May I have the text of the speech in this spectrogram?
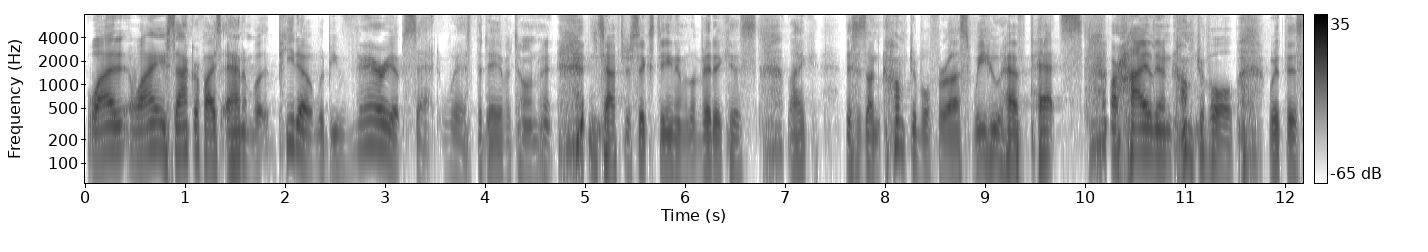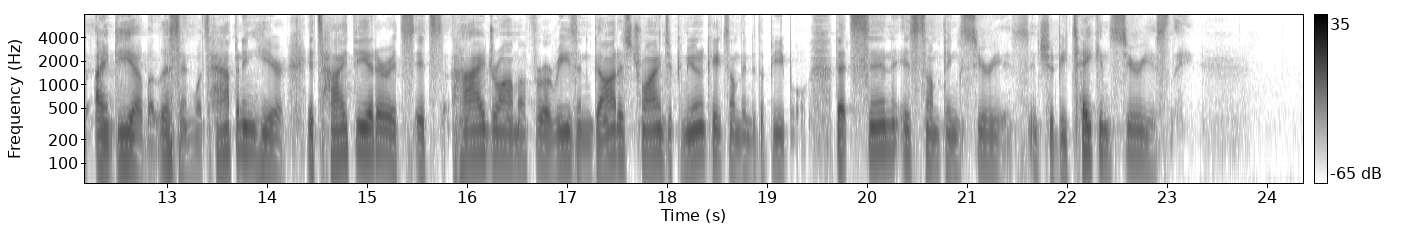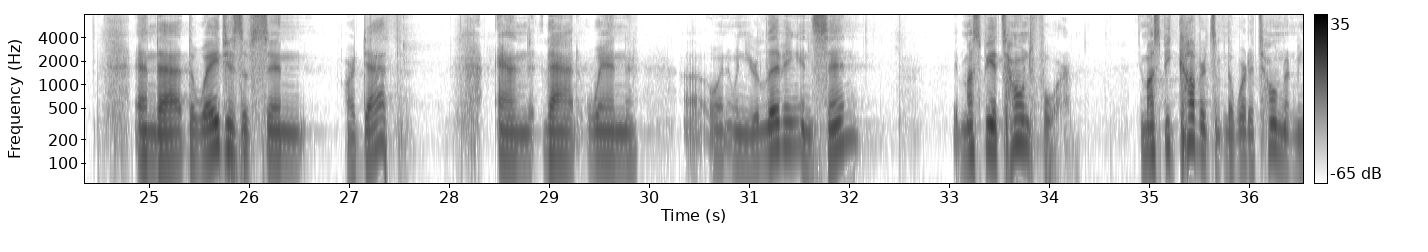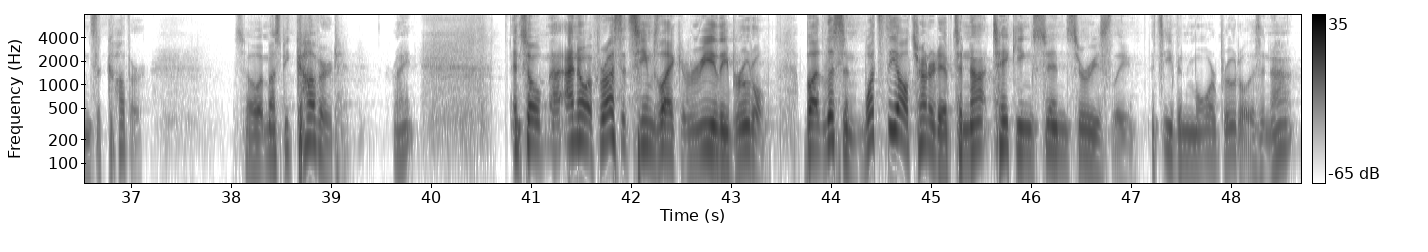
Why, why sacrifice animals? PETA would be very upset with the Day of Atonement in chapter 16 of Leviticus. Like, this is uncomfortable for us. We who have pets are highly uncomfortable with this idea. But listen, what's happening here, it's high theater, it's, it's high drama for a reason. God is trying to communicate something to the people that sin is something serious and should be taken seriously. And that the wages of sin are death and that when, uh, when, when you're living in sin, it must be atoned for. It must be covered. The word atonement means a cover. So it must be covered, right? And so I know for us it seems like really brutal. But listen, what's the alternative to not taking sin seriously? It's even more brutal, is it not?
